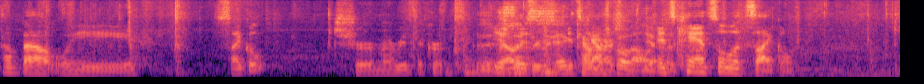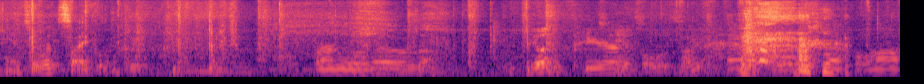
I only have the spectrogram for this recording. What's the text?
How about we cycle? Sure, am I read the card? Is it Yeah, just a it's, three- it's counter spell? counterspell. Yeah, it's but cancel. Let's cycle. Cancel with cycle. burn one of those. Yep. Here. Cancel it. Cycle.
